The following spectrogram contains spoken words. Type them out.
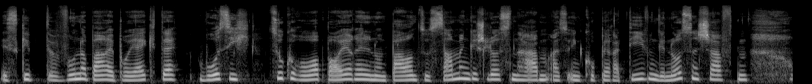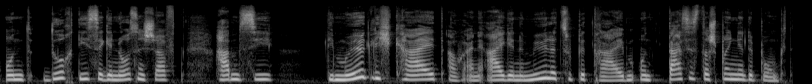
Es gibt wunderbare Projekte, wo sich Zuckerrohrbäuerinnen und Bauern zusammengeschlossen haben, also in kooperativen Genossenschaften. Und durch diese Genossenschaft haben sie die Möglichkeit, auch eine eigene Mühle zu betreiben. Und das ist der springende Punkt.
